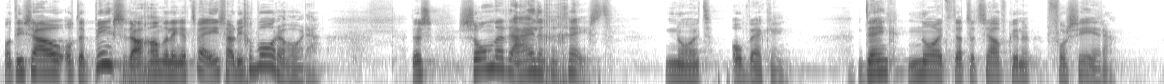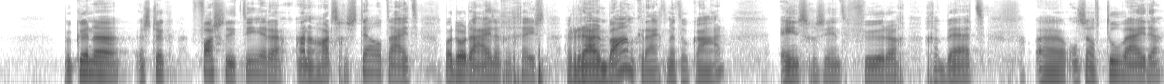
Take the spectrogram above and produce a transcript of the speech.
Want die zou op de Pinksterdag, Handelingen 2, zou die geboren worden. Dus zonder de Heilige Geest nooit opwekking. Denk nooit dat we het zelf kunnen forceren. We kunnen een stuk faciliteren aan een hartsgesteldheid, waardoor de Heilige Geest ruim baan krijgt met elkaar. Eensgezind, vurig, gebed, uh, onszelf toewijden.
